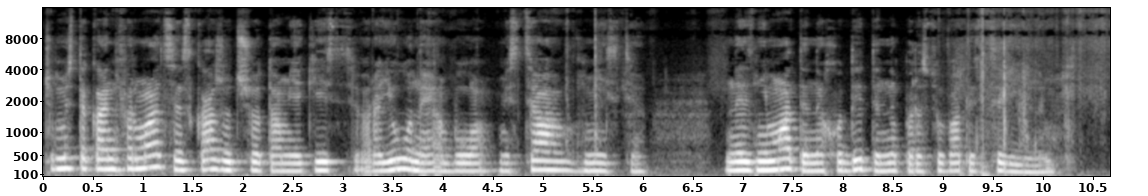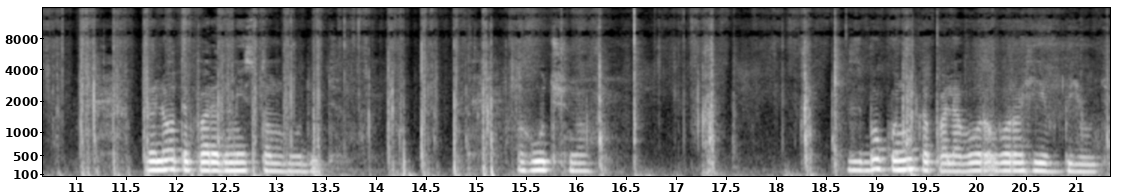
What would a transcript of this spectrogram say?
Чомусь така інформація скажуть, що там якісь райони або місця в місті. Не знімати, не ходити, не пересуватись цивільним. Прильоти перед містом будуть. Гучно. З боку Нікополя ворогів б'ють.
